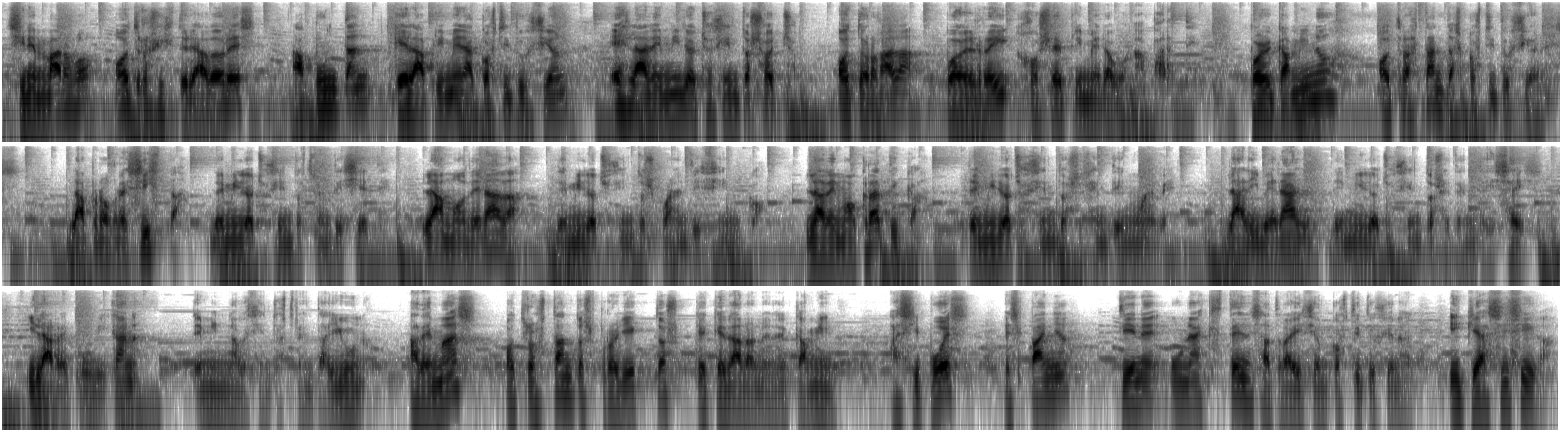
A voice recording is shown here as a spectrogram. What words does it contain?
Sin embargo, otros historiadores apuntan que la primera constitución es la de 1808, otorgada por el rey José I Bonaparte. Por el camino, otras tantas constituciones. La progresista de 1837, la moderada de 1845, la democrática de 1869, la liberal de 1876 y la republicana de 1931. Además, otros tantos proyectos que quedaron en el camino. Así pues, España tiene una extensa tradición constitucional y que así siga.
